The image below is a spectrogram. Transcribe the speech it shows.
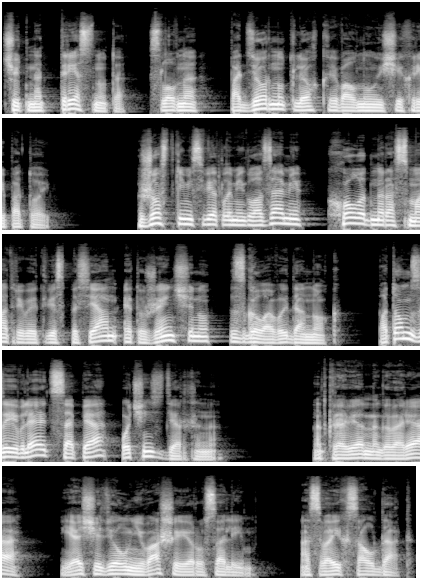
чуть надтреснуто, словно подернут легкой волнующей хрипотой. Жесткими светлыми глазами холодно рассматривает Веспасиан эту женщину с головы до ног. Потом заявляет, сопя, очень сдержанно. «Откровенно говоря, я щадил не ваш Иерусалим, а своих солдат.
